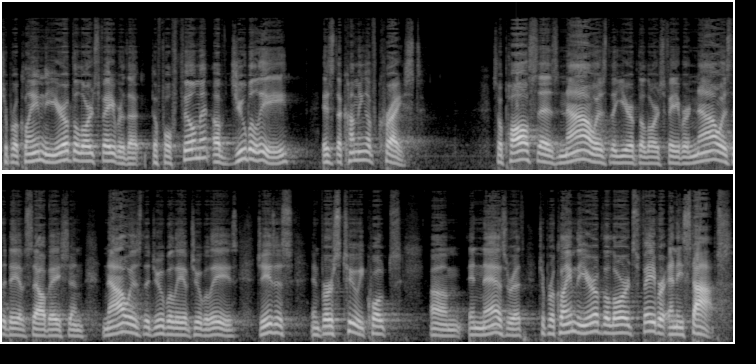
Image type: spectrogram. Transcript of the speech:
to proclaim the year of the Lord's favor, that the fulfillment of Jubilee is the coming of Christ. So Paul says, now is the year of the Lord's favor. Now is the day of salvation. Now is the Jubilee of Jubilees. Jesus, in verse 2, he quotes um, in Nazareth to proclaim the year of the Lord's favor, and he stops.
